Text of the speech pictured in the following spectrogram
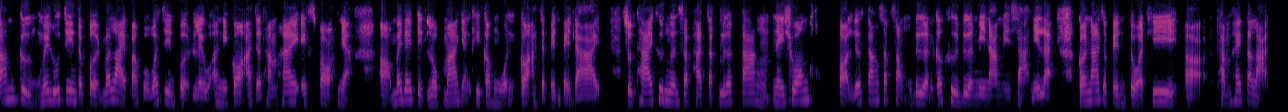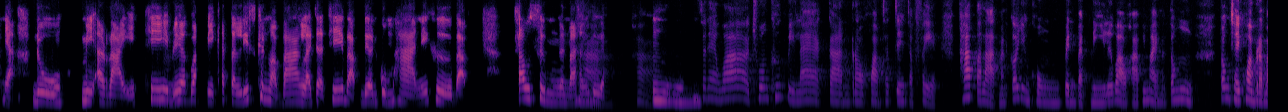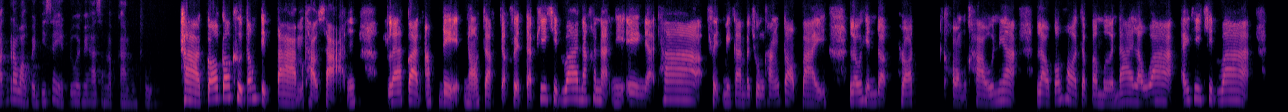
ก้ำกึ่งไม่รู้จีนจะเปิดเมื่อไหร่ปรากฏว่าจีนเปิดเร็ว อันนี้ก็อาจจะทำให้ export เนี่ยไม่ได้ติดลบมากอย่างที่กังวลก็อาจจะเป็นไปได้ สุดท้ายคือเงินสะพัดจากเลือกตั้งในช่วงก่อนเลือกตั้งสักสองเดือนก็คือเดือนมีนาเมษานี่แหละ ก็น่าจะเป็นตัวที่ทำให้ตลาดเนี่ยดู มีอะไรที่อืมเรียกว่ามี catalyst ขึ้นมาบ้าง หลังจากที่แบบเดือนกุมภานี่คือแบบเศร้าซึมเงินมาทั้งเดือนค่ะอืมแสดงว่าช่วงครึ่งปีแรกการรอความชัดเจนจากเฟดภาพตลาดมันก็ยังคงเป็นแบบนี้หรือเปล่าคะพี่ใหม่มันต้องต้องใช้ความระมัดระวังเป็นพิเศษด้วยไหมคะสำหรับการลงทุน ค่ะก็ก็คือต้องติดตามข่าวสาร และการอัปเดตเนาะจากจากเฟดแต่พี่คิดว่าณขณะนี้เองเนี่ย ถ้าเฟดมีการประชุมครั้งต่อไป เราเห็นดอทพลอตของเขาเนี่ย เราก็พอจะประเมินได้แล้วว่า ไอ้ที่คิดว่า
